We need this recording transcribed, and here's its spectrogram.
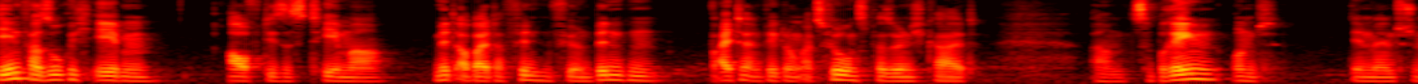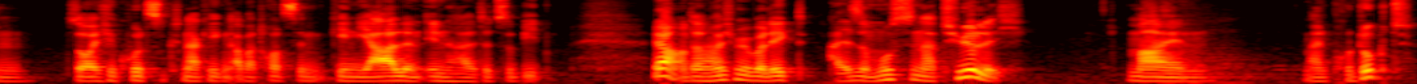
Den versuche ich eben auf dieses Thema Mitarbeiter finden, führen, binden, Weiterentwicklung als Führungspersönlichkeit ähm, zu bringen und den Menschen solche kurzen, knackigen, aber trotzdem genialen Inhalte zu bieten. Ja, und dann habe ich mir überlegt, also musste natürlich mein, mein Produkt,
